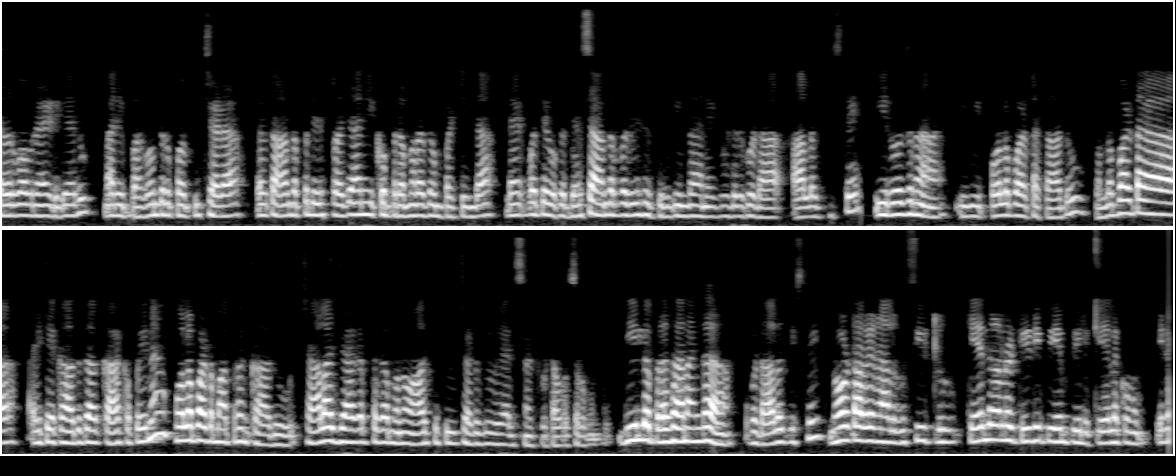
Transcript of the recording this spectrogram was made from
చంద్రబాబు నాయుడు గారు మరి భగవంతుడు పంపించాడు. లేకపోతే ఆంధ్రప్రదేశ్ ప్రజానీకం బ్రహ్మరథం పట్టిందా? లేకపోతే ఒక దశ ఆంధ్రప్రదేశ్ తిరిగిందా అనేటువంటిది కూడా ఆలోచిస్తే ఈ రోజున ఇది పూలబాట కాదు. పూలబాట అయితే కాదుగా కాకపోయినా పూలబాట మాత్రం కాదు. చాలా జాగ్రత్తగా మనం ఆచితూచి అడుగు వేయాల్సినటువంటి అవసరం ఉంది. దీనిలో ప్రధానంగా ఒకటి ఆలోచిస్తే నూట అరవై నాలుగు సీట్లు కేంద్రంలో టీడీపీ ఎంపీలు కీలకం. ఇక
